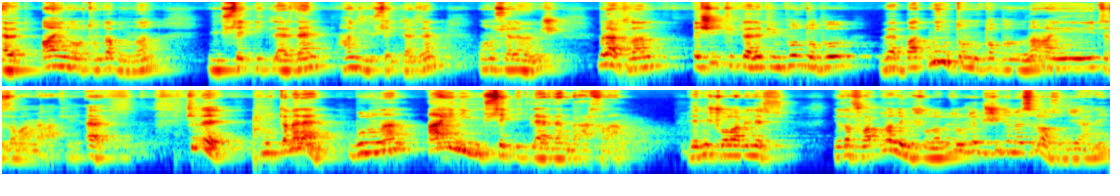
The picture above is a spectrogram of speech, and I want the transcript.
Evet, aynı ortamda bulunan yüksekliklerden hangi yüksekliklerden onu söylememiş. Bırakılan eşit kütleli pimpon topu ve badminton topuna ait zaman grafiği. Evet. Şimdi muhtemelen bulunan aynı yüksekliklerden bırakılan demiş olabilir. Ya da farklı da demiş olabilir. Öyle bir şey demesi lazım yani.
